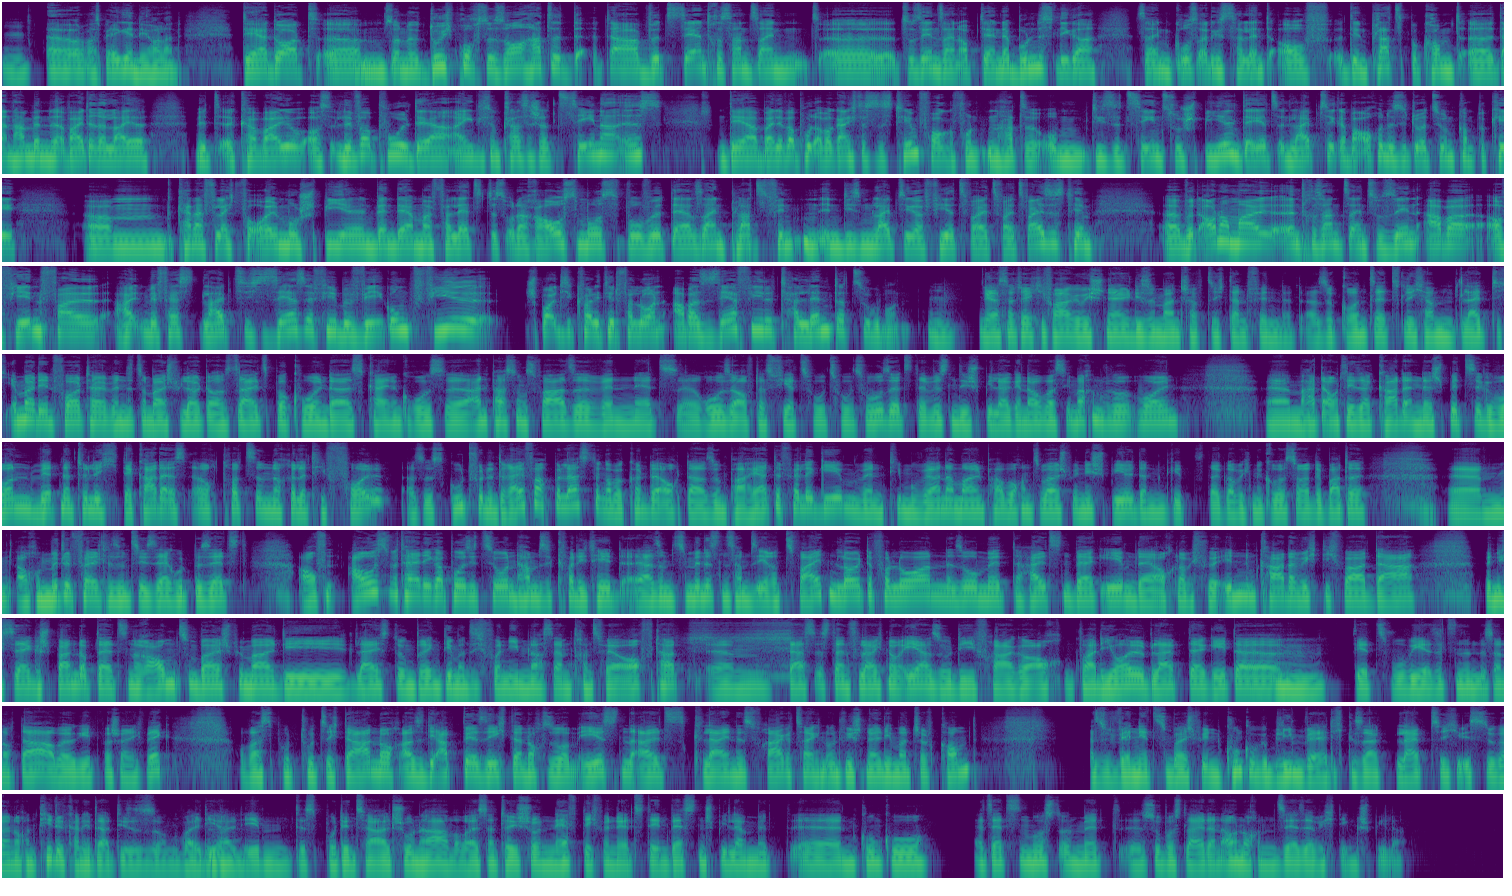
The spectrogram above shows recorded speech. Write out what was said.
Mhm. Äh, oder was Belgien, nee, Holland, der dort ähm, so eine Durchbruchssaison hatte. Da wird es sehr interessant sein, äh, zu sehen sein, ob der in der Bundesliga sein großartiges Talent auf den Platz bekommt. Äh, dann haben wir eine weitere Leihe mit äh, Carvalho aus Liverpool, der eigentlich so ein klassischer Zehner ist, der bei Liverpool aber gar nicht das System vorgefunden hatte, um diese Zehn zu spielen, der jetzt in Leipzig aber auch in eine Situation kommt, okay, ähm, kann er vielleicht für Olmo spielen, wenn der mal verletzt ist oder raus muss? Wo wird der seinen Platz finden in diesem Leipziger 4-2-2-2-System? Äh, wird auch noch mal interessant sein zu sehen. Aber auf jeden Fall halten wir fest, Leipzig sehr, sehr viel Bewegung, viel sportliche Qualität verloren, aber sehr viel Talent dazu gewonnen. Hm. Ja, ist natürlich die Frage, wie schnell diese Mannschaft sich dann findet. Also grundsätzlich haben Leipzig immer den Vorteil, wenn sie zum Beispiel Leute aus Salzburg holen, da ist keine große Anpassungsphase. Wenn jetzt äh, Rose auf das 4-2-2-2 setzt, da wissen die Spieler genau, was sie machen wo- wollen. Ähm, hat auch dieser Kader in der Spitze gewonnen. Wird natürlich, der Kader ist auch trotzdem noch relativ voll. Also ist gut für eine Dreifachbelastung, aber könnte auch da so ein paar Härtefälle geben. Wenn Timo Werner mal ein paar Wochen zum Beispiel nicht spielt, dann gibt es da, glaube ich, eine größere Debatte. Ähm, auch im Mittelfeld sind sie sehr gut besetzt. Auf den Außenverteidigerpositionen haben sie Qualität, also zumindest haben sie ihre zweiten Leute verloren, so mit Halstenberg eben, der auch, glaube ich, für innen im Kader wichtig war. Da bin ich sehr gespannt, ob da jetzt ein Raum zum Beispiel mal die Leistung bringt, die man sich von ihm nach seinem Transfer oft hat. Ähm, das ist dann vielleicht noch eher so die Frage, auch Guardiol, bleibt der, geht er, jetzt, wo wir hier sitzen sind, ist er noch da, aber er geht wahrscheinlich weg. Was tut sich da noch? Also die Abwehr sehe ich da noch so am ehesten als kleines Fragezeichen und wie schnell die Mannschaft kommt. Also wenn jetzt zum Beispiel in Kunku geblieben wäre, hätte ich gesagt, Leipzig ist sogar noch ein Titelkandidat diese Saison, weil die Mhm. halt eben das Potenzial schon haben. Aber es ist natürlich schon heftig, wenn du jetzt den besten Spieler mit äh, Kunku ersetzen musst und mit äh, Suboslai dann auch noch einen sehr, sehr wichtigen Spieler.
